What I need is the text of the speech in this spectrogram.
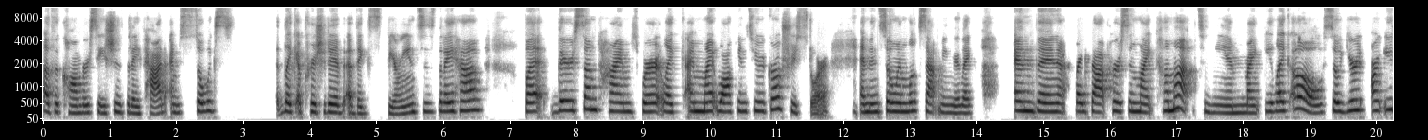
of the conversations that I've had. I'm so ex- like appreciative of the experiences that I have. But there's some times where like I might walk into a grocery store and then someone looks at me and they're like, and then like that person might come up to me and might be like, "Oh, so you're aren't you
